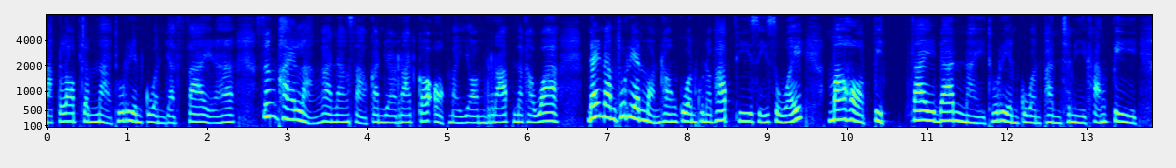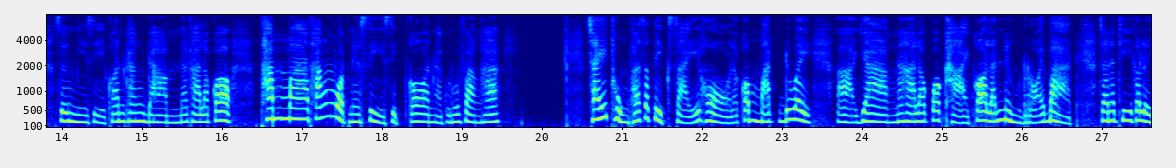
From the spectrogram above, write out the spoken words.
ลักลอบจำหน่ายทุเรียนกวนยัดไส้นะคะซึ่งภายหลังค่ะนางสาวกัญญารัตน์ก็ออกมายอมรับนะคะว่า ได้นำทุเรียนหมอนทองกวนคุณภาพดีสีสวย มาห่อปิดไส้ด้านในทุเรียนกวนพันชนีค้างปี ซึ่งมีสีค่อนข้างดำนะคะ แล้วก็ทำมาทั้งหมดเนี่ย40 ก้อนค่ะคุณผู้ฟังคะ ใช้ถุงพลาสติกใสห่อแล้วก็มัดด้วยายางนะคะ แล้วก็ขายก้อนละ 100 บาท เจ้าหน้าที่ก็เลย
